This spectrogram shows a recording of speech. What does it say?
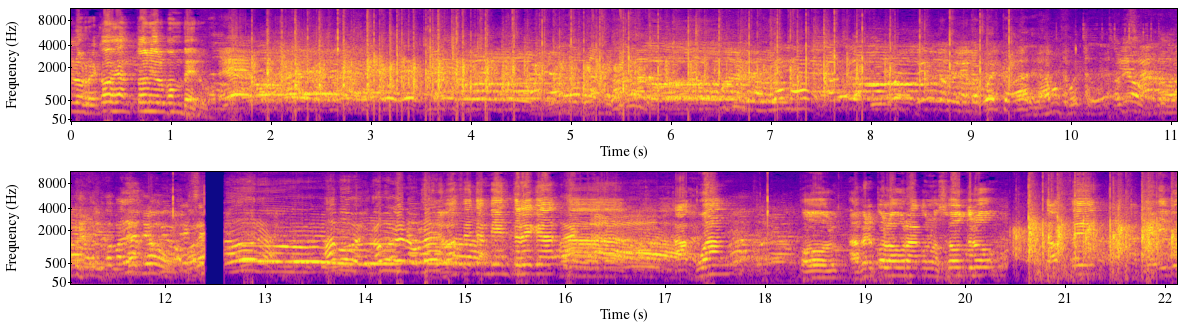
Lo recoge Antonio el bombero. Le va a hacer también entrega a Juan por haber colaborado con nosotros. Entonces, le digo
